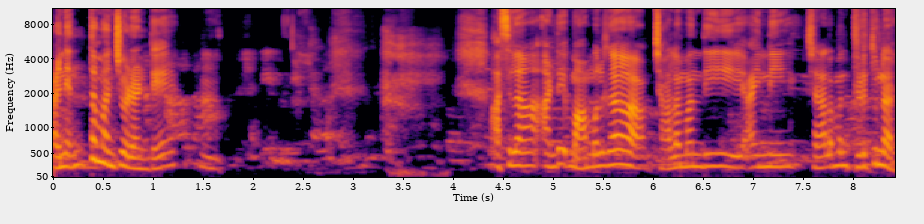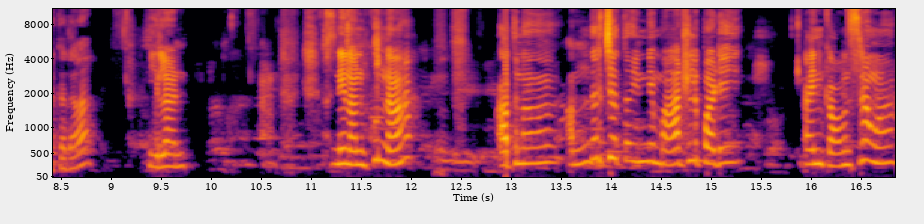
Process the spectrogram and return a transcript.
ఆయన ఎంత మంచోడంటే అసలు అంటే మామూలుగా చాలామంది ఆయన్ని చాలామంది తిడుతున్నారు కదా. ఇలా నేను అనుకున్నా అతను అందరి చేత ఇన్ని మాటలు పడి ఆయనకి అవసరమా?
